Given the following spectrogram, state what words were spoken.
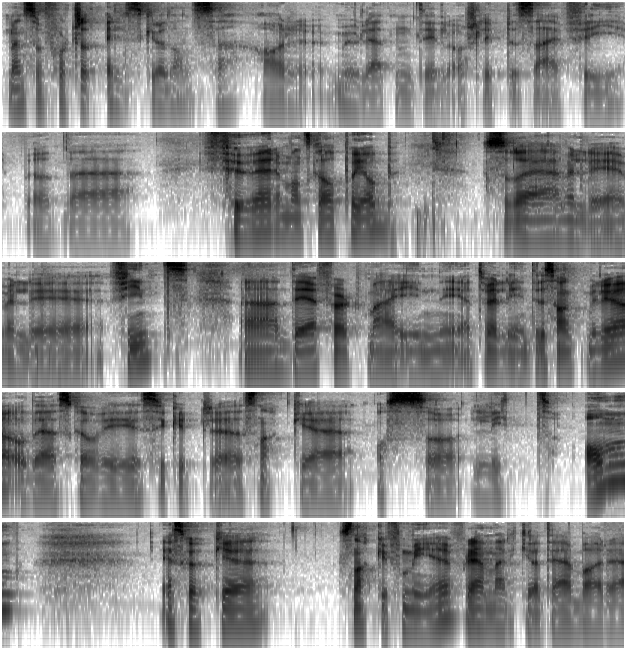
men som fortsatt elsker å danse, har muligheten til å slippe seg fri både før man skal på jobb. Så det er veldig, veldig fint. Eh, Det førte meg inn i et veldig interessant miljø, og det skal vi sikkert eh, snakke også litt om. Jeg skal ikke snakke for mye, for jeg merker at jeg bare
